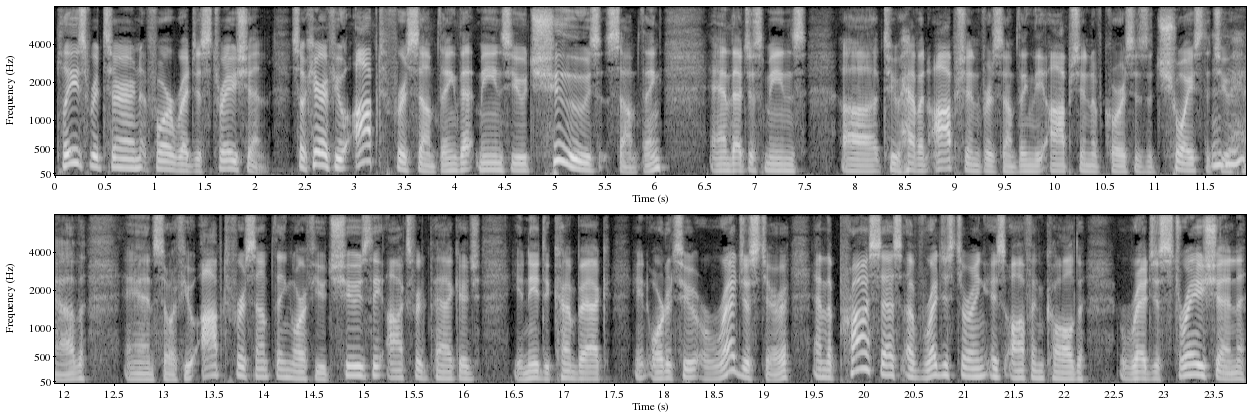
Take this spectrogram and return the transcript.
please return for registration. So, here, if you opt for something, that means you choose something. And that just means uh, to have an option for something. The option, of course, is a choice that mm -hmm. you mm-hmm. have. And so, if you opt for something or if you choose the Oxford package, you need to come back in order to register. And the process of registering is often called registration.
